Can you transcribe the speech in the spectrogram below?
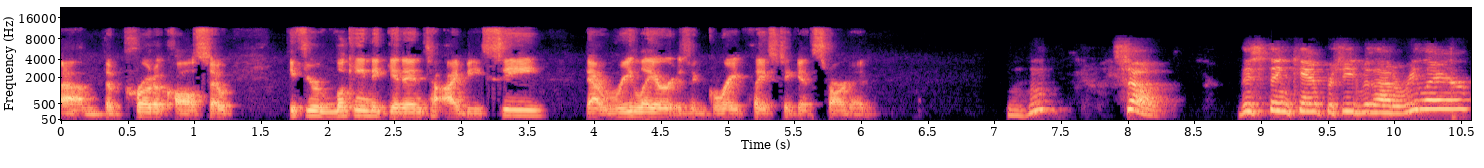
um, the protocol. So if you're looking to get into IBC, that relayer is a great place to get started. Mm -hmm. So this thing can't proceed without a relayer.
